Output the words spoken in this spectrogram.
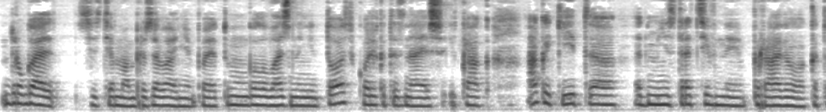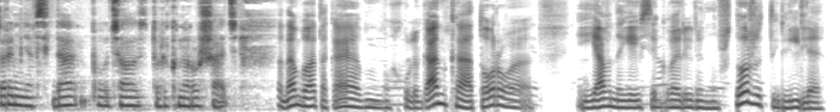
другая система образования, поэтому было важно не то, сколько ты знаешь и как, а какие-то административные правила, которые мне всегда получалось только нарушать. Она была такая хулиганка, оторва, и явно ей все говорили, ну что же ты, Лиля,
